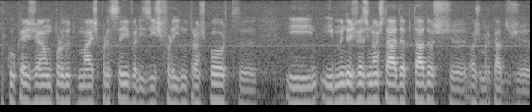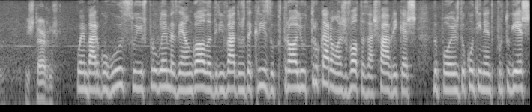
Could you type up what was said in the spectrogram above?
porque o queijo é um produto mais perecível, exige frio no transporte e, e muitas vezes não está adaptado aos, aos mercados eh, externos. O embargo russo e os problemas em Angola derivados da crise do petróleo trocaram as voltas às fábricas. Depois do continente português,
